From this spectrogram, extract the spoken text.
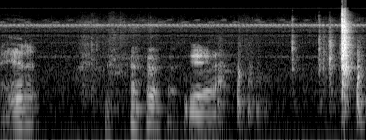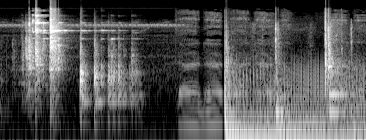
I hit it. yeah. And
